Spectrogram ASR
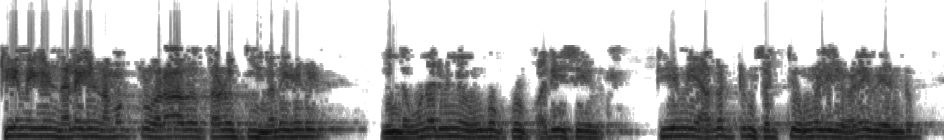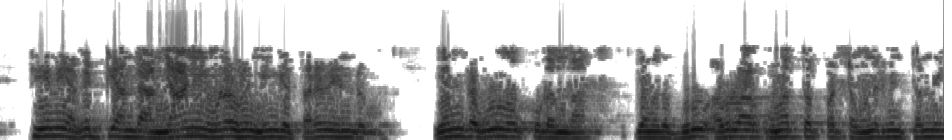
தீமைகள் நிலைகள் நமக்குள் வராத தடுக்கும் நிலைகளில் இந்த உணர்வினை உங்களுக்குள் பதிவு செய்து தீமை அகற்றும் சக்தி உங்களில் விளைய வேண்டும். தீமை அகற்றி அந்த ஞானியின் உணர்வுகள் நீங்கள் பெற வேண்டும் என்ற உள்நோக்குடன் தான் எமது குரு அருளால் உணர்த்தப்பட்ட உணர்வின் தன்மை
